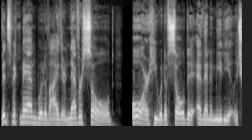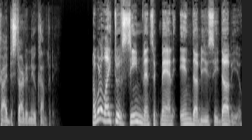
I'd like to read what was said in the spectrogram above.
Vince McMahon would have either never sold or he would have sold it and then immediately tried to start a new company. I would have liked to have seen Vince McMahon in WCW,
